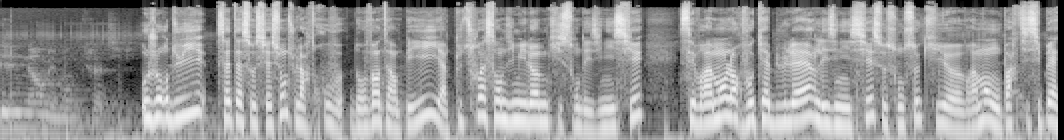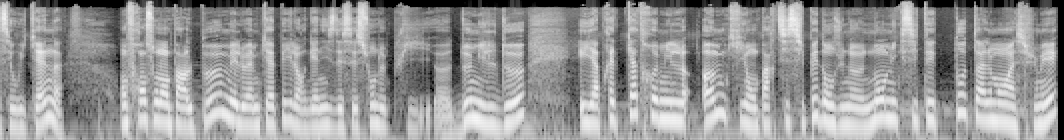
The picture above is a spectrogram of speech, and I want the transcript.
énormément de créativité. Aujourd'hui, cette association, tu la retrouves dans 21 pays. Il y a plus de 70 000 hommes qui sont des initiés. C'est vraiment leur vocabulaire. Les initiés, ce sont ceux qui euh, vraiment ont participé à ces week-ends. En France, on en parle peu, mais le MKP, il organise des sessions depuis 2002. Et il y a près de 4000 hommes qui ont participé dans une non-mixité totalement assumée.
